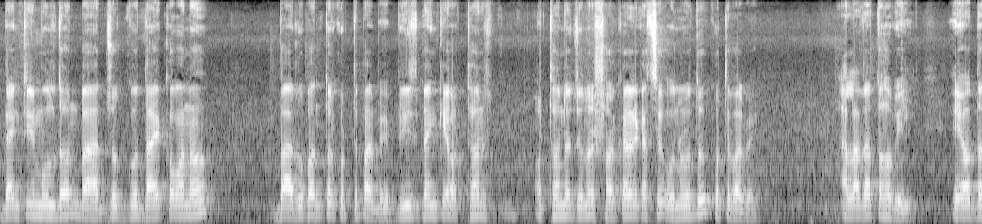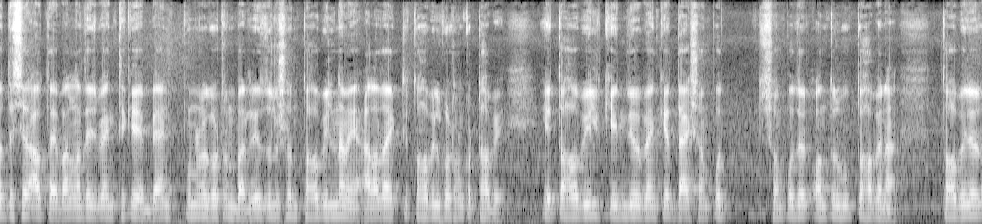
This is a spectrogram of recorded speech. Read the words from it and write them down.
ব্যাংকটির মূলধন বা যোগ্য দায় কমানো বা রূপান্তর করতে পারবে। ব্রিজ ব্যাংকে অর্থায়ন, অর্থায়নের জন্য সরকারের কাছে অনুরোধও করতে পারবে। আলাদা তহবিল। এই অধ্যাদেশের আওতায় বাংলাদেশ ব্যাংক থেকে ব্যাংক পুনর্গঠন বা রেজলিউশন তহবিল নামে আলাদা একটি তহবিল গঠন করতে হবে। এই তহবিল কেন্দ্রীয় ব্যাংকের দায় সম্পদ, সম্পদের অন্তর্ভুক্ত হবে না। তহবিলের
